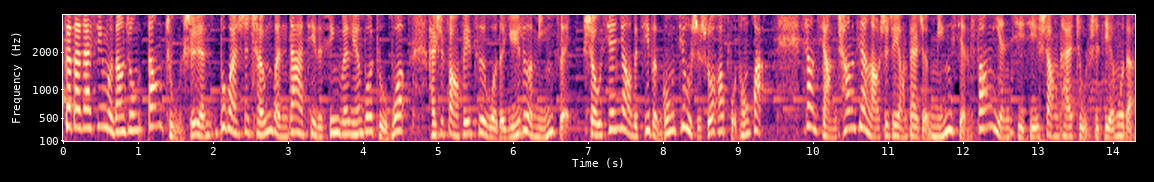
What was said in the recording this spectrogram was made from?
在大家心目当中，当主持人，不管是沉稳大气的新闻联播主播，还是放飞自我的娱乐名嘴，首先要的基本功就是说好普通话。像蒋昌建老师这样带着明显方言气息上台主持节目的，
